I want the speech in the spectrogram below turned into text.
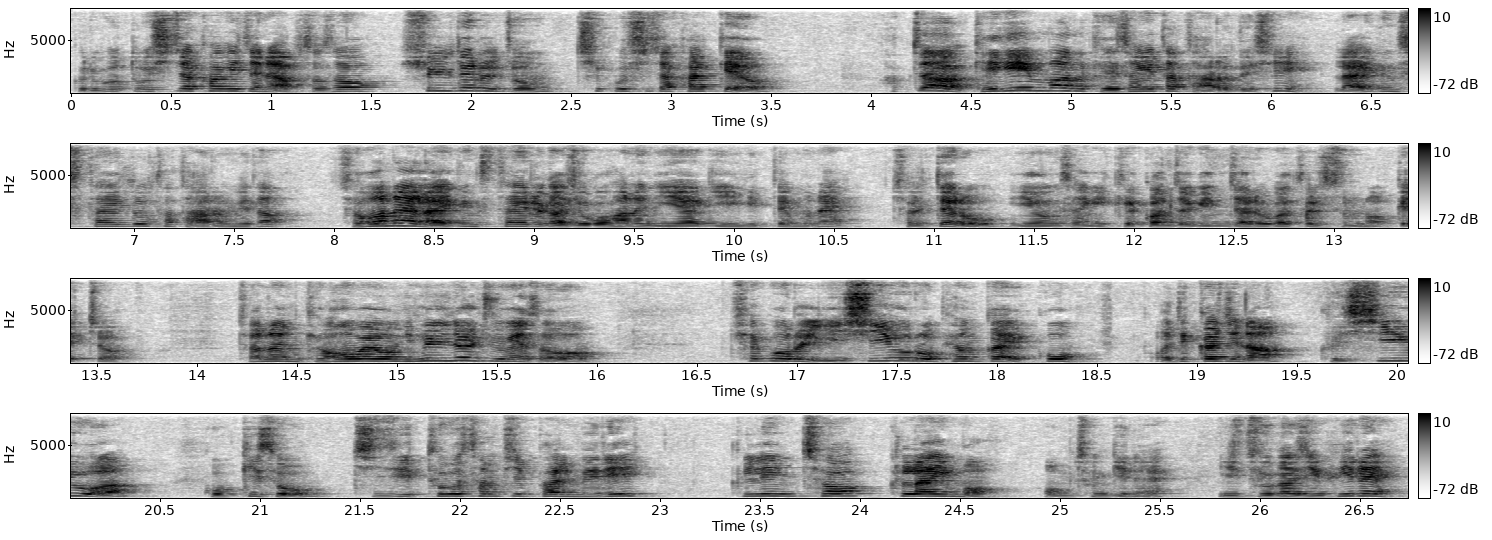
그리고 또 시작하기 전에 앞서서 쉴드를 좀 치고 시작할게요 각자 개개인마다 개성이 다 다르듯이 riding 스타일도 다 다릅니다. 저만의 riding 스타일을 가지고 하는 이야기이기 때문에 절대로 이 영상이 객관적인 자료가 될 수는 없겠죠. 저는 경험해온 휠들 중에서 최고를 이 CU로 평가했고 어디까지나 그 CU와 고키소 GG2 38mm clincher climber 엄청 기네 이 두 가지 휠의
